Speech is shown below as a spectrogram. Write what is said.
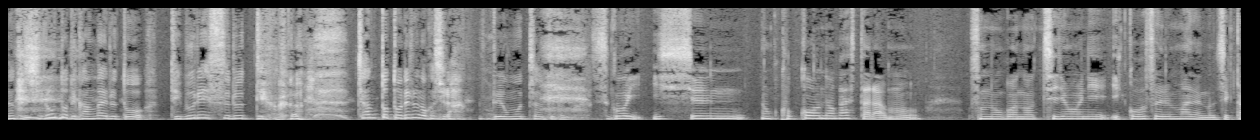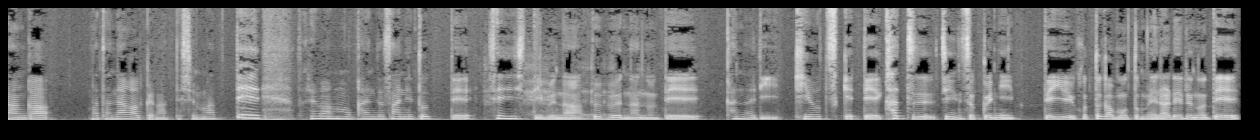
なんか素人で考えると手ぶれするっていうか ちゃんと取れるのかしらって思っちゃうけど。すごい一瞬のここを逃したらもうその後の治療に移行するまでの時間がまた長くなってしまって、それはもう患者さんにとってセンシティブな部分なのでかなり気をつけてかつ迅速にっていうことが求められるので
